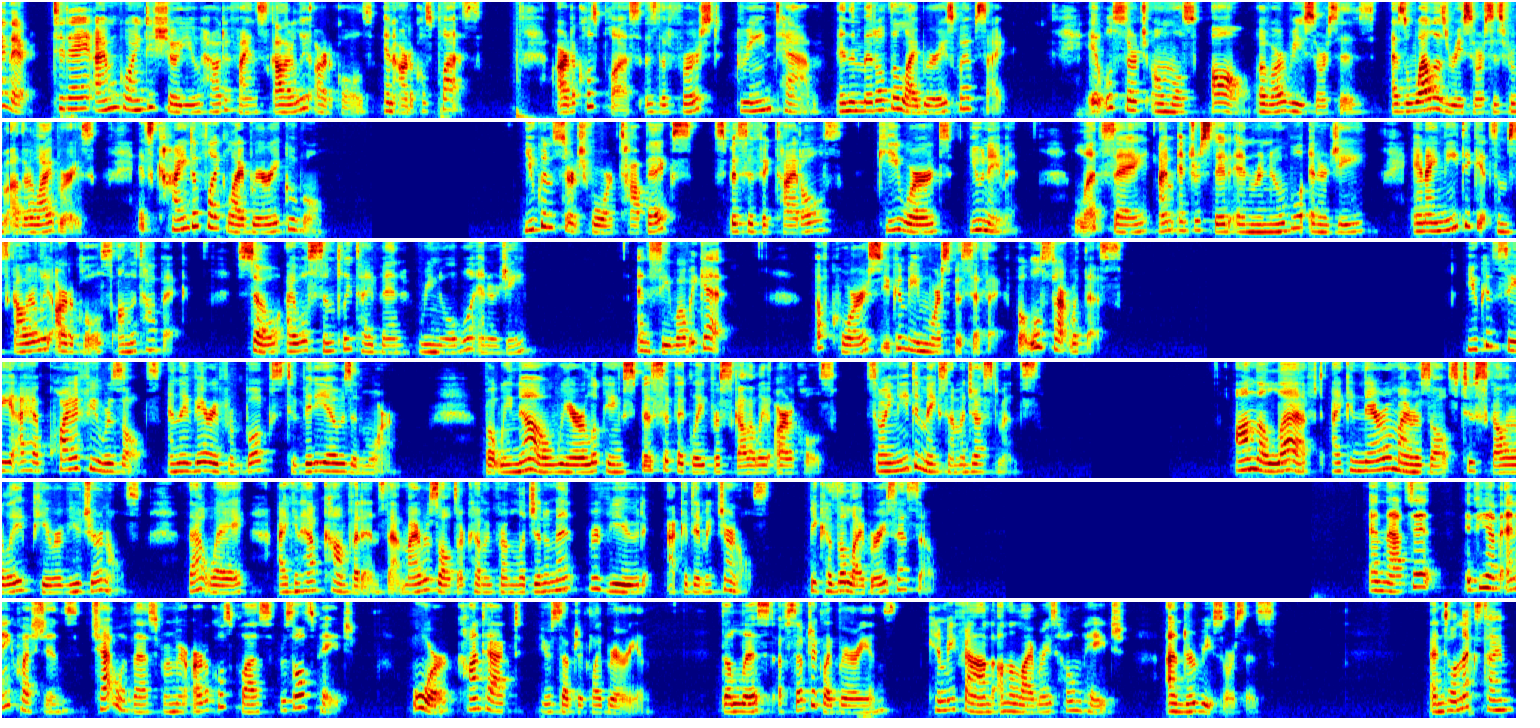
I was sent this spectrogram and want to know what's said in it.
Hi there! Today I'm going to show you how to find scholarly articles in Articles Plus. Articles Plus is the first green tab in the middle of the library's website. It will search almost all of our resources as well as resources from other libraries. It's kind of like Library Google. You can search for topics, specific titles, keywords, you name it. Let's say I'm interested in renewable energy and I need to get some scholarly articles on the topic. So I will simply type in renewable energy and see what we get. Of course, you can be more specific, but we'll start with this. You can see I have quite a few results, and they vary from books to videos and more. But we know we are looking specifically for scholarly articles, so I need to make some adjustments. On the left, I can narrow my results to scholarly peer-reviewed journals. That way, I can have confidence that my results are coming from legitimate, reviewed academic journals, because the library says so. And that's it. If you have any questions, chat with us from your Articles Plus results page, or contact your subject librarian. The list of subject librarians can be found on the library's homepage under Resources. Until next time.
